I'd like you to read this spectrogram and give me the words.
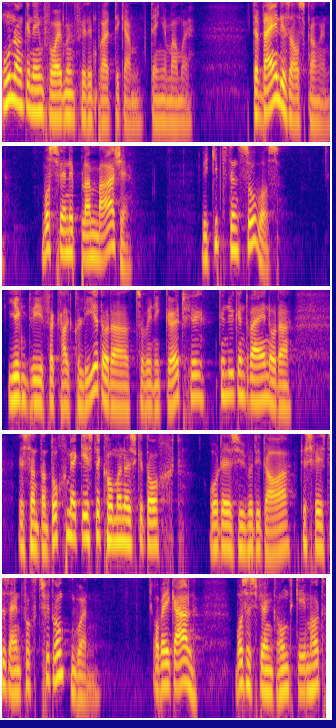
Unangenehm vor allem für den Bräutigam, denke ich mal. Der Wein ist ausgegangen. Was für eine Blamage. Wie gibt's denn sowas? Irgendwie verkalkuliert oder zu wenig Geld für genügend Wein oder es sind dann doch mehr Gäste gekommen als gedacht oder es ist über die Dauer des Festes einfach zu betrunken worden. Aber egal, was es für einen Grund gegeben hat,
